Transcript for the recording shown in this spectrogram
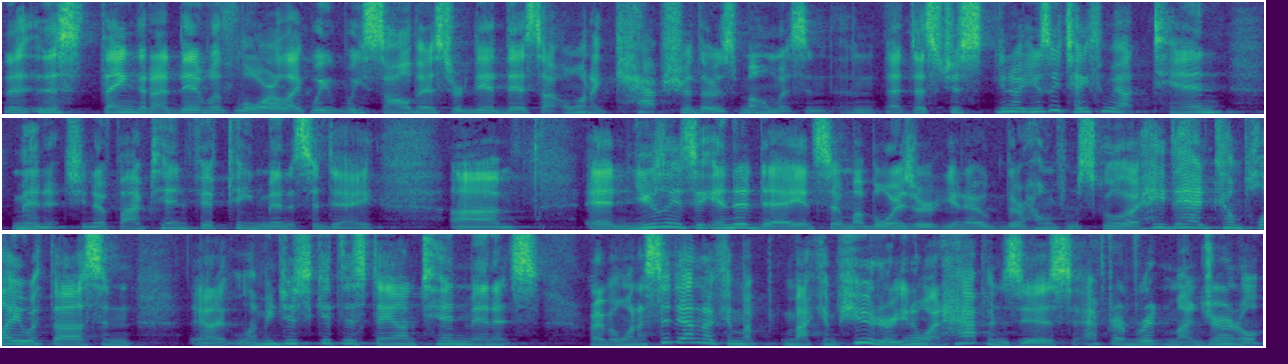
this thing that I did with Laura, like we, we saw this or did this. I, want to capture those moments. And, and that's just, you know, it usually takes me about 10 minutes, you know, 5, 10, 15 minutes a day. Um, and usually it's the end of the day, and so my boys are, you know, they're home from school. Like, hey, Dad, come play with us. And you know, let me just get this down 10 minutes, right? But when I sit down at my, my computer, you know what happens is after I've written my journal,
